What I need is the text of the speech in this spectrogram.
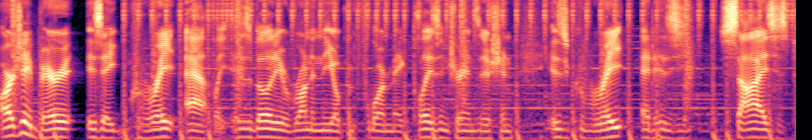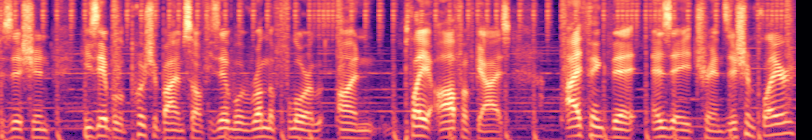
RJ Barrett is a great athlete. His ability to run in the open floor, make plays in transition is great at his size, his position. He's able to push it by himself. He's able to run the floor on play off of guys. I think that as a transition player,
